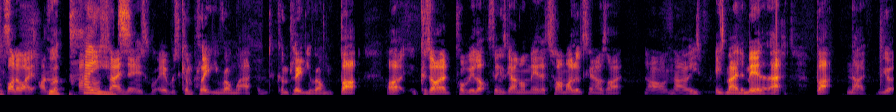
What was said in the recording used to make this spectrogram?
was. By the way, I'm, who are I'm paid. not saying that it's, it was completely wrong what happened, completely wrong. But because I had probably a lot of things going on me at the time, I looked at it and I was like, "Oh no, he's he's made a meal of that." But no, you're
